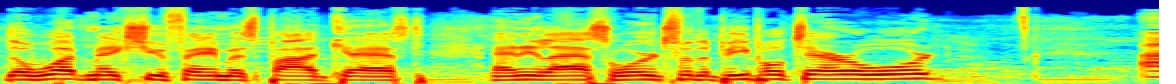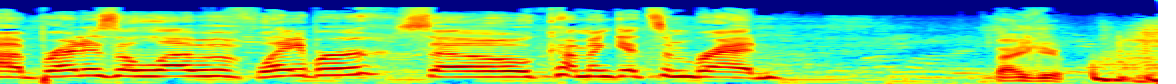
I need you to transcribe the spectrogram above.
the What Makes You Famous podcast. Any last words for the people, Tara Ward? Uh, bread is a love of labor, so come and get some bread. Thank you.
